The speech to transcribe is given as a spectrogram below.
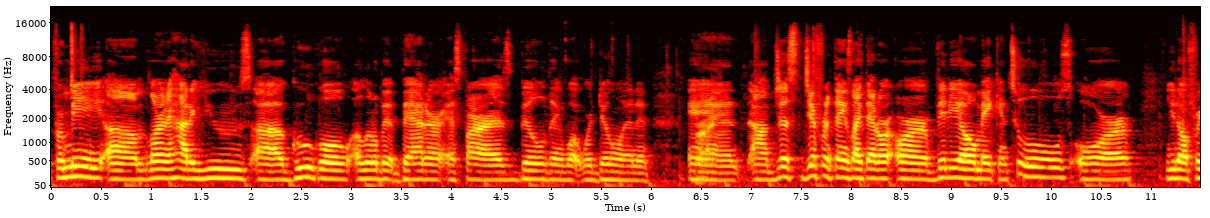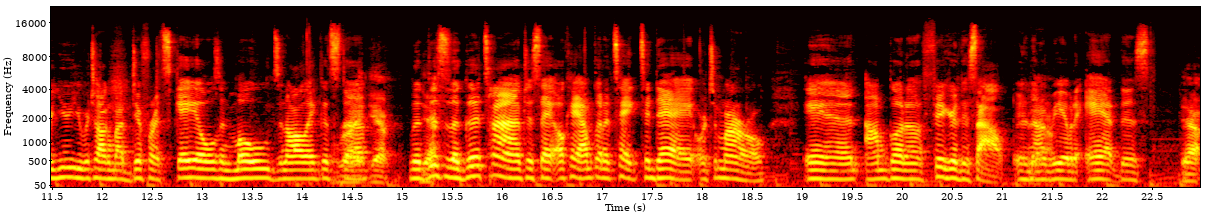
for me um, learning how to use uh, google a little bit better as far as building what we're doing and and um, just different things like that or, or video making tools or you know for you you were talking about different scales and modes and all that good stuff Right, yeah, but yeah. this is a good time to say okay i'm going to take today or tomorrow and i'm going to figure this out and i'll be able to add this Yeah.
